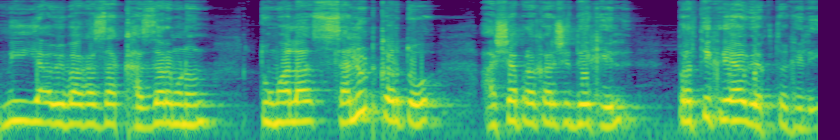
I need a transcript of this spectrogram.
मी या विभागाचा खासदार म्हणून तुम्हाला सॅल्यूट करतो. अशा प्रकारची देखील प्रतिक्रिया व्यक्त केली.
